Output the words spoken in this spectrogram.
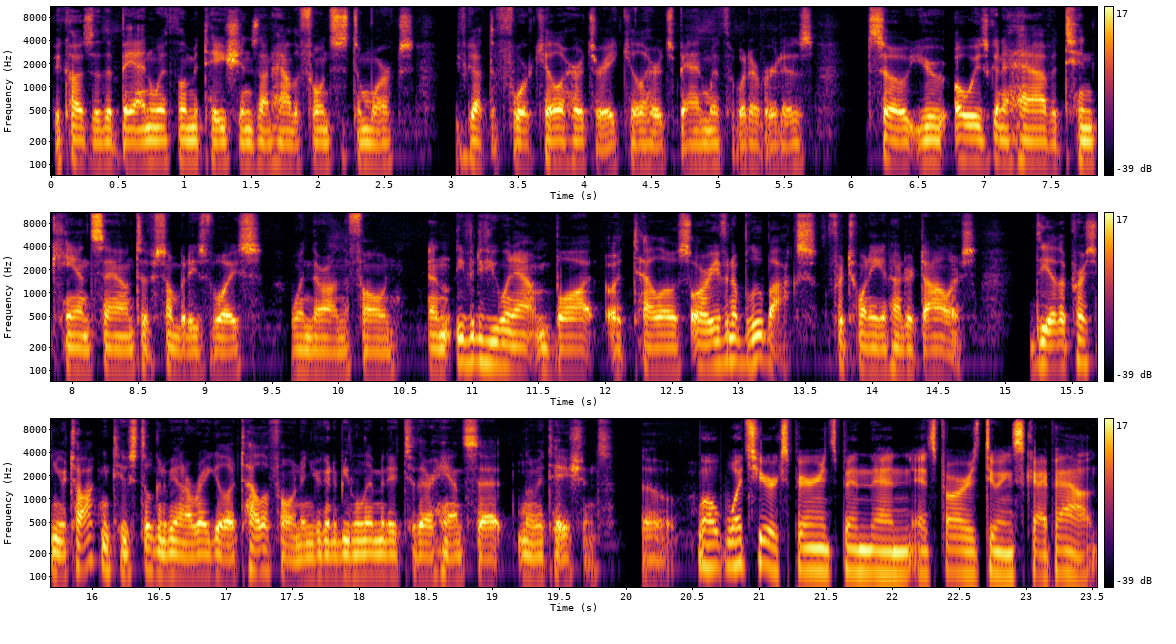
because of the bandwidth limitations on how the phone system works. You've got the 4 kilohertz or 8 kilohertz bandwidth, whatever it is. So you're always going to have a tin can sound to somebody's voice when they're on the phone. And even if you went out and bought a Telos or even a Blue Box for $2,800, the other person you're talking to is still going to be on a regular telephone and you're going to be limited to their handset limitations. So Well, what's your experience been then as far as doing Skype out?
